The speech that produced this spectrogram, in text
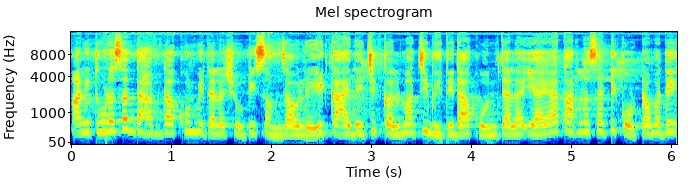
आणि थोडासा धाक दाखवून मी त्याला शेवटी समजावले. कायद्याची कलमाची भीती दाखवून त्याला या या कारणासाठी कोर्टामध्ये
